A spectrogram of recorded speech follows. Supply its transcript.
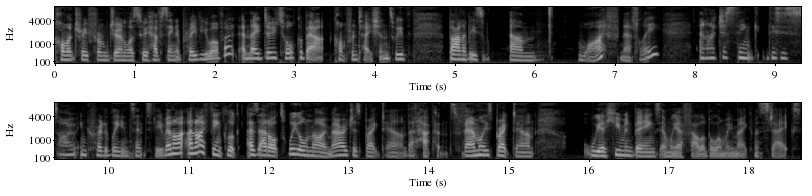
commentary from journalists who have seen a preview of it, and they do talk about confrontations with Barnaby's um, wife, Natalie. And I just think this is so incredibly insensitive. And I and I think, look, as adults, we all know marriages break down. That happens. Families break down. We are human beings and we are fallible and we make mistakes.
